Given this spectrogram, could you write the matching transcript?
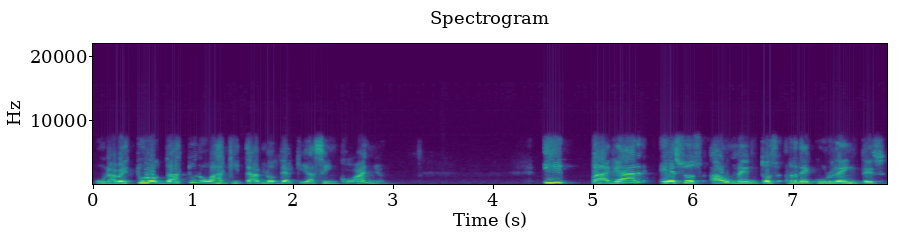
Una vez tú los das, tú no vas a quitarlos de aquí a cinco años. Y pagar esos aumentos recurrentes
